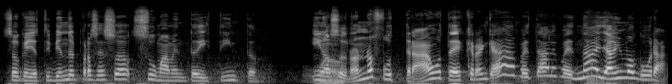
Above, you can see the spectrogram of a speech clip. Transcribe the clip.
So que yo estoy viendo el proceso sumamente distinto. Y nosotros nos frustramos. Ustedes creen que, ah, pues dale, pues nada, ya mismo cura.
